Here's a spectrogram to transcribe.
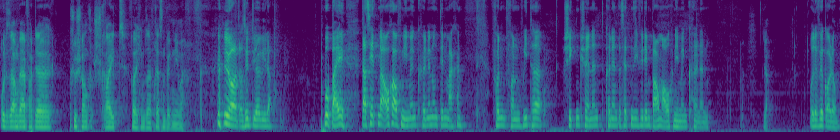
Oder sagen wir einfach, der Kühlschrank schreit, weil ich ihm sein Fressen wegnehme. ja, da sind wir wieder. Wobei, das hätten wir auch aufnehmen können und den Machern von, von Vita schicken können, können. Das hätten sie für den Baum auch nehmen können. Ja. Oder für Gollum.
